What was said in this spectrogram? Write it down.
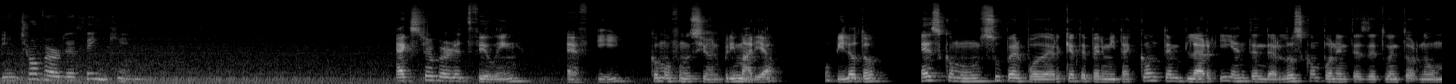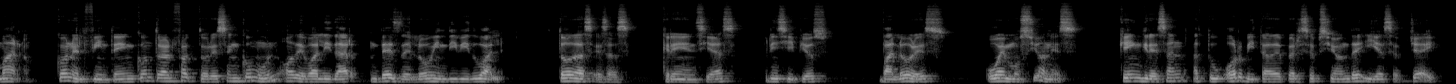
Introverted thinking. Extroverted Feeling, FE, como función primaria o piloto, es como un superpoder que te permite contemplar y entender los componentes de tu entorno humano, con el fin de encontrar factores en común o de validar desde lo individual todas esas creencias, principios, valores o emociones que ingresan a tu órbita de percepción de ESFJ.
